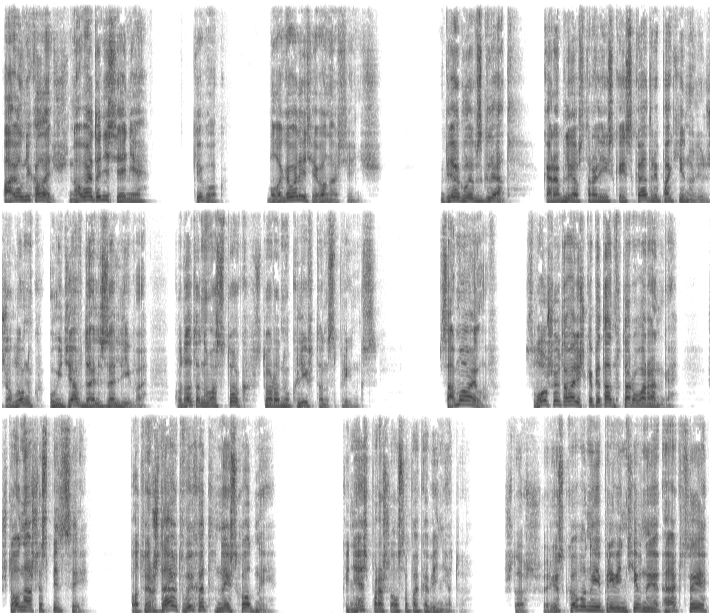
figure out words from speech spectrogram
«Павел Николаевич, новое донесение». Кивок. «Благоволите, Иван Арсеньевич». Беглый взгляд. Корабли австралийской эскадры покинули Джелонг, уйдя вдаль залива, куда-то на восток, в сторону Клифтон-Спрингс. «Самойлов! Слушаю, товарищ капитан второго ранга. Что наши спецы? Подтверждают выход на исходный». Князь прошелся по кабинету. Что ж, рискованные превентивные акции,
